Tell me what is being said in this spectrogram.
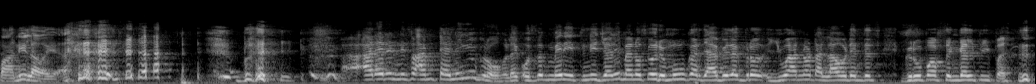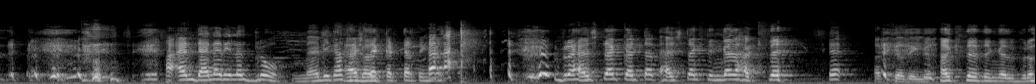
पानी लाओ यार। अरे अरे नहीं I am telling you bro like उस वक्त मेरी इतनी जली मैंने उसको रिमूव कर दिया। Like bro you are not allowed in this group of single people and then I realise bro मैं भी का कट्टर सिंगल ब्रो हैशटैग कट्टर हैशटैग सिंगल हक से सिंगल हक से single bro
